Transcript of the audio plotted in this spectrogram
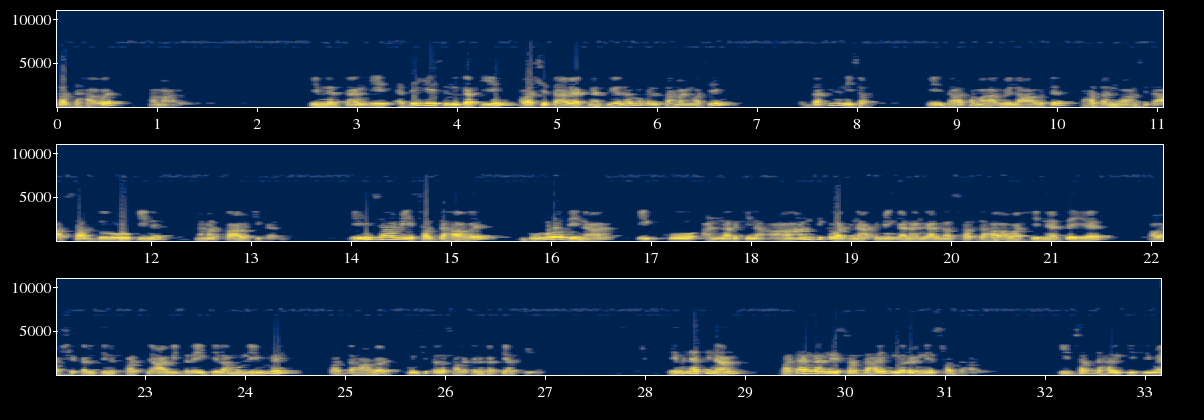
ශ්‍රද්ධාව හමාර වෙනවා. එහෙම නැත්නම් ඒ ඇදහිය සුළු ගතියෙන් අවශ්‍යතාවයක් නැති වෙනවා මොකද Taman වශයෙන් දකින්න නිසා. ඒ නිසා සමහර වෙලාවට රහතන් වහන්සේට අස්සද්දෝ කියන නමක් පාවිච්චි කරනවා. ඒ නිසා මේ ශ්‍රද්ධාව බොහෝ දෙනා එක්කෝ අන්න අර කියන ආන්තික වටිනාකමෙන් ගණන් ගන්න ශ්‍රද්ධාව අවශ්‍ය නැතය අවශ්‍ය කරලා තියෙන ප්‍රඥාව විතරයි කියලා මුලින්ම ශ්‍රද්ධාව කුංචි කළ සලකන ගතියක් තියෙනවා. එහෙම නැතිනම් පටන් ගන්න ශ්‍රද්ධාවෙන් ඉවර වෙන්නේ ශ්‍රද්ධාවයි. ඒ ශ්‍රද්ධාවේ කිසිම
